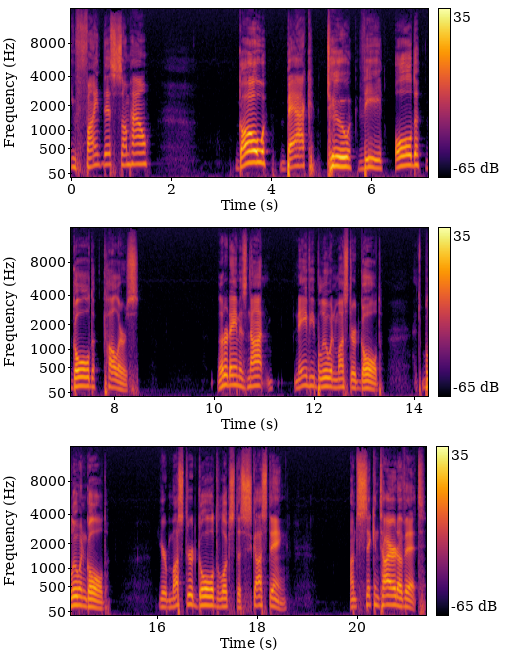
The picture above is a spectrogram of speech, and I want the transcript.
you find this somehow, go back to the old gold colors. Notre Dame is not navy blue and mustard gold. It's blue and gold. Your mustard gold looks disgusting. I'm sick and tired of it.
